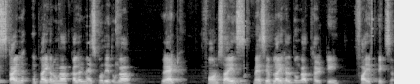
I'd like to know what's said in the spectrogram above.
स्टाइल अप्लाई करूँगा कलर मैं इसको दे दूँगा रेड फॉन्ट साइज़ मैं इसे अप्लाई कर दूँगा 35 पिक्सल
